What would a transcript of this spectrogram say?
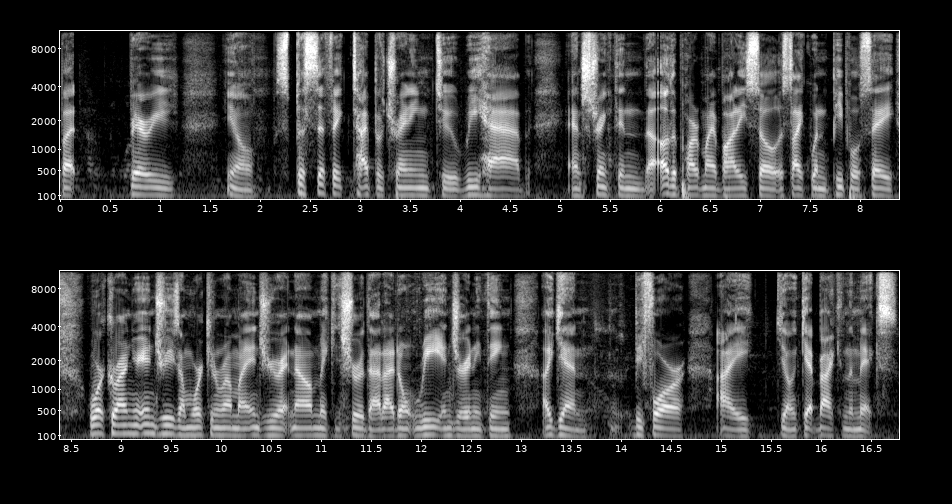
but very, you know, specific type of training to rehab and strengthen the other part of my body. So it's like when people say work around your injuries, I'm working around my injury right now, making sure that I don't re-injure anything again before I, you know, get back in the mix.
